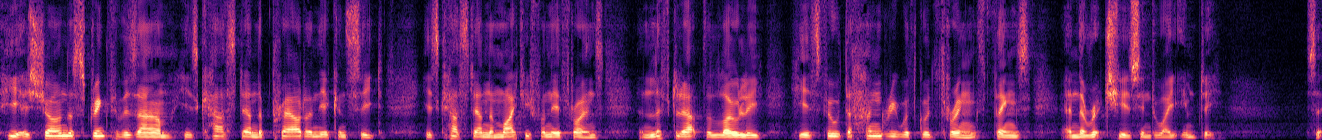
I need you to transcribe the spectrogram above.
He has shown the strength of his arm. He has cast down the proud in their conceit. He has cast down the mighty from their thrones and lifted up the lowly. He has filled the hungry with good things, and the rich he has sent away empty. So,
